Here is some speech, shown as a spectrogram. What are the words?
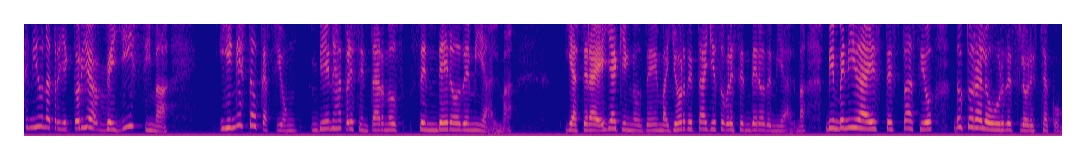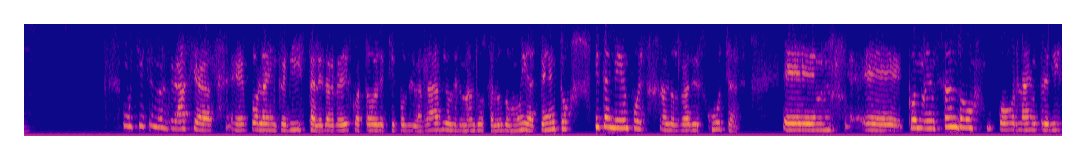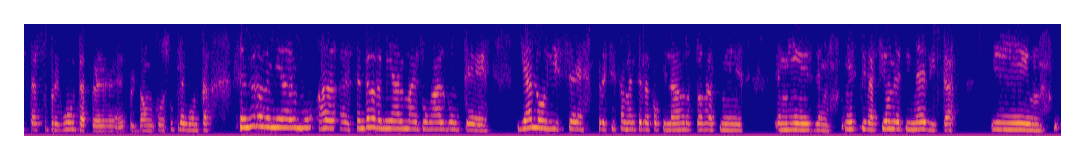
tenido una trayectoria bellísima. Y en esta ocasión viene a presentarnos Sendero de mi alma. Y será ella quien nos dé mayor detalle sobre Sendero de mi alma. Bienvenida a este espacio, doctora Lourdes Flores Chacón. Muchísimas gracias eh, por la entrevista. Les agradezco a todo el equipo de la radio. Les mando un saludo muy atento y también pues a los radioescuchas. Eh, eh, comenzando por la entrevista, su pregunta, perdón, con su pregunta, Sendero de mi alma, ah, Sendero de mi alma es un álbum que ya lo hice precisamente recopilando todas mis, mis inspiraciones inéditas y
